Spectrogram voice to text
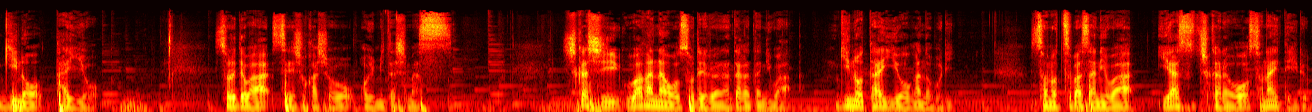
義の太陽。それでは聖書箇所をお読みいたします。しかし我が名を恐れるあなた方には義の太陽が昇りその翼には癒す力を備えている。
